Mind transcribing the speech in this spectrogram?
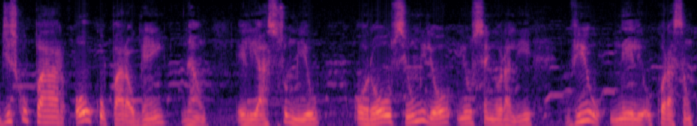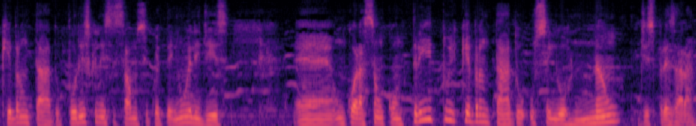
desculpar ou culpar alguém, não, ele assumiu, orou, se humilhou e o Senhor ali viu nele o coração quebrantado. Por isso que nesse Salmo 51 ele diz: é, um coração contrito e quebrantado o Senhor não desprezará.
